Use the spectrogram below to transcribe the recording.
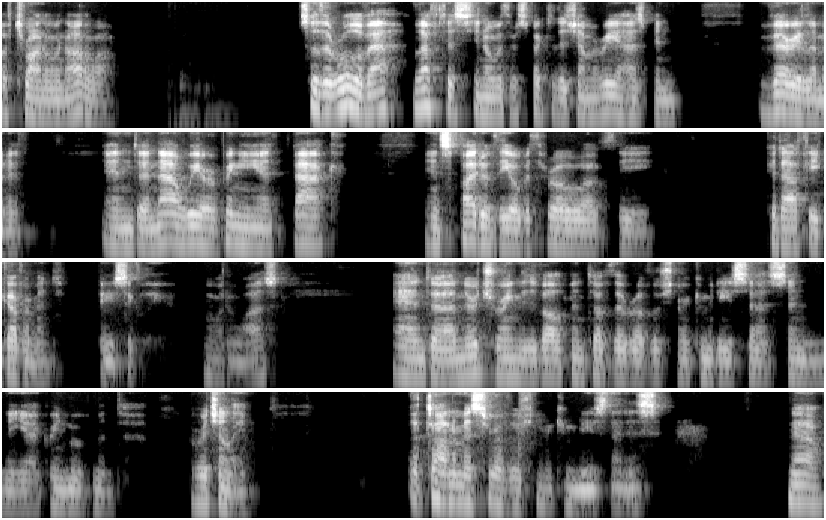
of Toronto and Ottawa. So the role of leftists, you know, with respect to the Jamahiriya has been very limited. And now we are bringing it back in spite of the overthrow of the Gaddafi government, basically, what it was, and uh, nurturing the development of the revolutionary committees as in the uh, Green Movement originally. Autonomous revolutionary committees, that is. Now,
